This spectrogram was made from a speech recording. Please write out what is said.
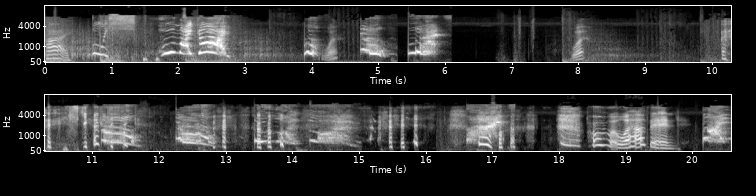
Hi. Holy sh! Oh my god! What? No! What? What? No! No! Oh my god! what? Oh, but what happened? Five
